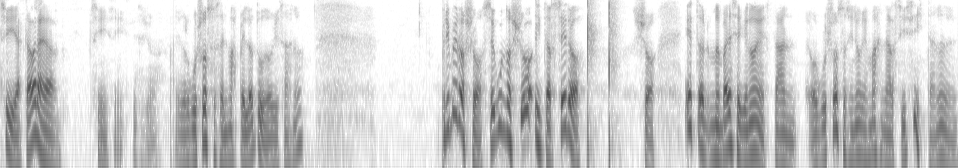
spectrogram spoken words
Sí, hasta ahora, sí, sí, qué sé yo. El orgulloso es el más pelotudo, quizás, ¿no? Primero yo, segundo yo y tercero yo. Esto me parece que no es tan orgulloso, sino que es más narcisista, ¿no?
